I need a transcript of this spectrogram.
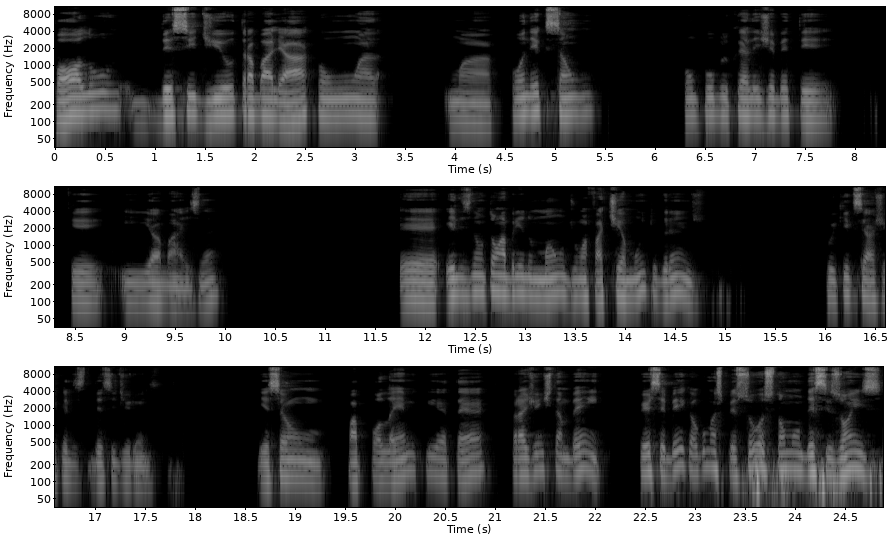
Polo decidiu trabalhar com uma, uma conexão com o público LGBT que ia mais, né? É, eles não estão abrindo mão de uma fatia muito grande. Por que, que você acha que eles decidiram isso? Esse é um papo polêmico e até para a gente também perceber que algumas pessoas tomam decisões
